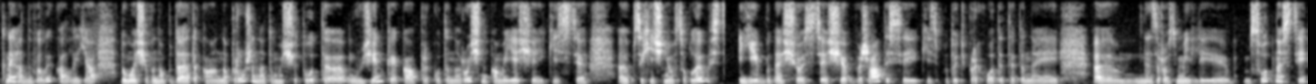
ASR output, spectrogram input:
книга невелика, але я думаю, що вона буде така напружена, тому що тут у жінки, яка прикута наручниками, є ще якісь психічні особливості, їй буде щось ще вважатися, якісь будуть приходити до неї е, незрозумілі сутності.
